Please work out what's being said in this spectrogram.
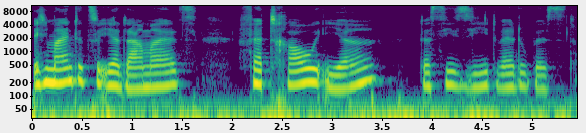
ich meinte zu ihr damals, vertrau ihr, dass sie sieht, wer du bist.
